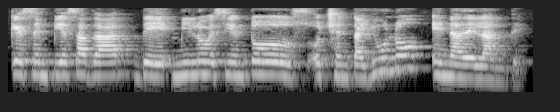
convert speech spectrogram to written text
que se empieza a dar de 1981 en adelante.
